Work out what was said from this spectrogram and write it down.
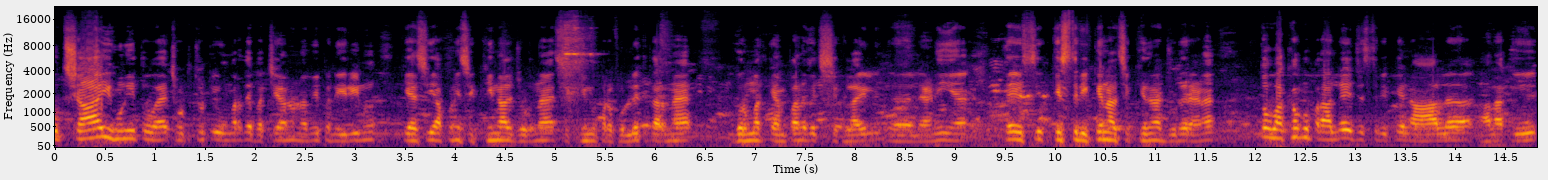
ਉਤਸ਼ਾਹ ਹੀ ਹੁਣੀ ਤੋਂ ਹੈ ਛੋਟੀ ਛੋਟੀ ਉਮਰ ਦੇ ਬੱਚਿਆਂ ਨੂੰ, ਨਵੀਂ ਪਨੀਰੀ ਨੂੰ ਕਿ ਅਸੀਂ ਆਪਣੀ ਸਿੱਖੀ ਨਾਲ ਜੁੜਨਾ ਹੈ, ਸਿੱਖੀ ਨੂੰ ਪ੍ਰਫੁੱਲਿਤ ਕਰਨਾ ਹੈ, ਗੁਰਮਤ ਕੈਂਪਾਂ ਦੇ ਵਿੱਚ ਸਿਖਲਾਈ ਲੈਣੀ ਹੈ ਤੇ ਇਸ ਕਿਸ ਤਰੀਕੇ ਨਾਲ ਸਿੱਖੀ ਨਾਲ ਜੁੜੇ ਰਹਿਣਾ ਹੈ। ਤੋਂ ਵੱਖ-ਵੱਖ ਉਪਰਾਲੇ ਜਿਸ ਤਰੀਕੇ ਨਾਲ ਹਾਲਾਂਕਿ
